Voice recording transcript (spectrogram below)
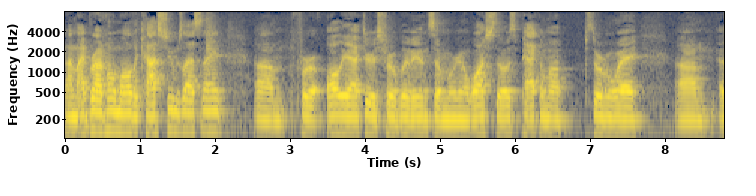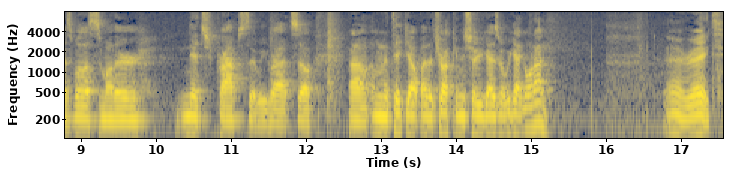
um, I brought home all the costumes last night um, for all the actors for Oblivion. So we're going to wash those, pack them up, store them away, um, as well as some other niche props that we brought. So uh, I'm going to take you out by the truck and show you guys what we got going on. All right.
